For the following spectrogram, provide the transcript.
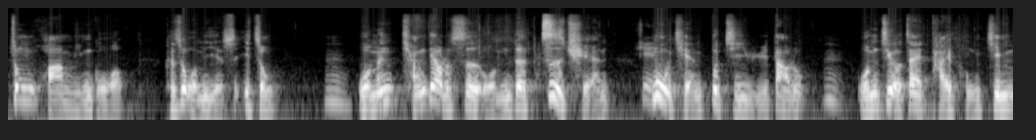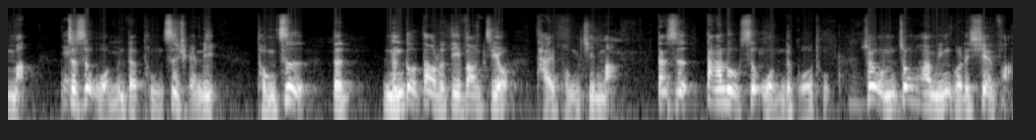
中华民国，可是我们也是一中。嗯，我们强调的是我们的治权，目前不及于大陆。嗯，我们只有在台澎金马，这是我们的统治权利，统治的能够到的地方只有台澎金马。但是大陆是我们的国土，所以我们中华民国的宪法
